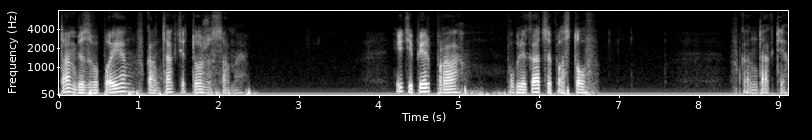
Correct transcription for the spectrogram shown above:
там без VPN, ВКонтакте то же самое. И теперь про публикации постов ВКонтакте.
